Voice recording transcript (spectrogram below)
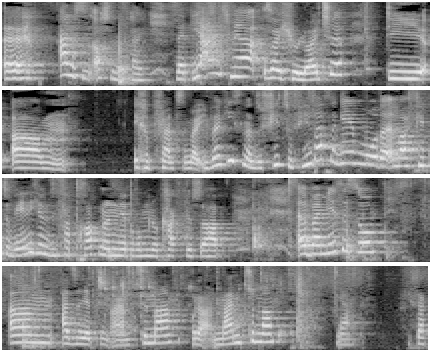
Äh, ah, das ist auch so eine Frage. Seid ihr eigentlich mehr solche Leute, die ähm, ihre Pflanzen immer übergießen, also viel zu viel Wasser geben oder immer viel zu wenig und sie vertrocknen und ihr drum nur Kaktusse habt? Äh, bei mir ist es so, ähm, also jetzt in eurem Zimmer oder in meinem Zimmer, ja, ich sag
